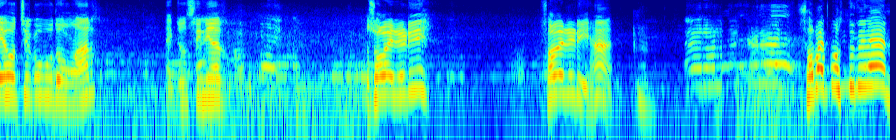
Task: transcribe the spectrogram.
এ হচ্ছে কবুতর ওনার, একজন সিনিয়র সবাই রেডি সবাই রেডি হ্যাঁ? সবাই প্রস্তুতি নেন।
